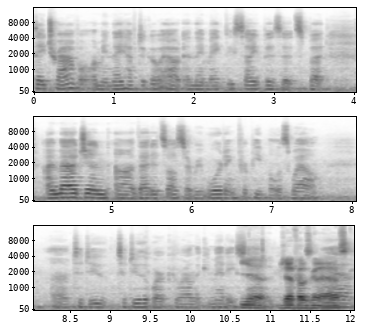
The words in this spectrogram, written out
they travel. I mean, they have to go out and they make these site visits. But I imagine uh, that it's also rewarding for people as well uh, to do to do the work who are on the committee. So, yeah, Jeff, I was going to Yeah. ask,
